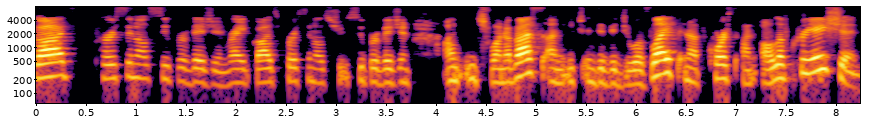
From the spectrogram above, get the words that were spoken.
God's personal supervision, right? God's personal supervision on each one of us, on each individual's life, and of course on all of creation.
